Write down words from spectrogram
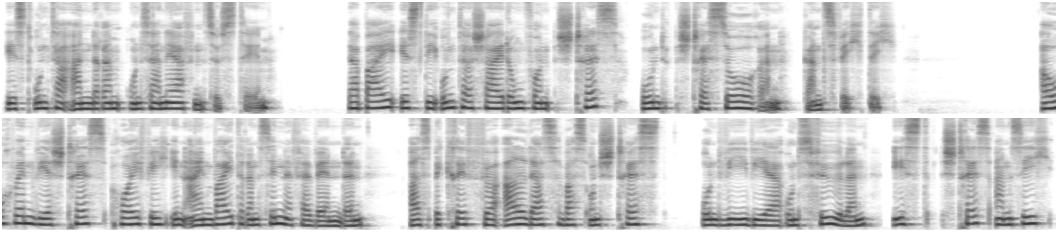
ist unter anderem unser Nervensystem. Dabei ist die Unterscheidung von Stress und Stressoren ganz wichtig. Auch wenn wir Stress häufig in einem weiteren Sinne verwenden, als Begriff für all das, was uns stresst und wie wir uns fühlen, ist Stress an sich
